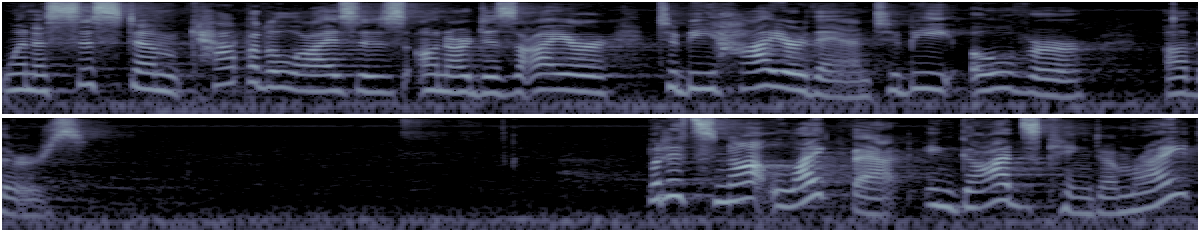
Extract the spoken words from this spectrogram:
when a system capitalizes on our desire to be higher than, to be over others. But it's not like that in God's kingdom, right?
